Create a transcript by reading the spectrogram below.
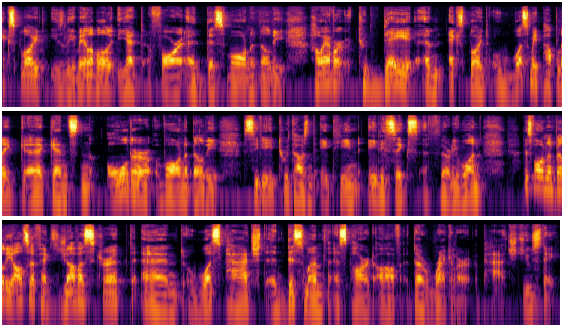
exploit easily available yet for uh, this vulnerability. However, today an exploit was made public uh, against an older vulnerability, CVE 2018 8631. This vulnerability also affects JavaScript and was patched this month as part of the regular patch Tuesday.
